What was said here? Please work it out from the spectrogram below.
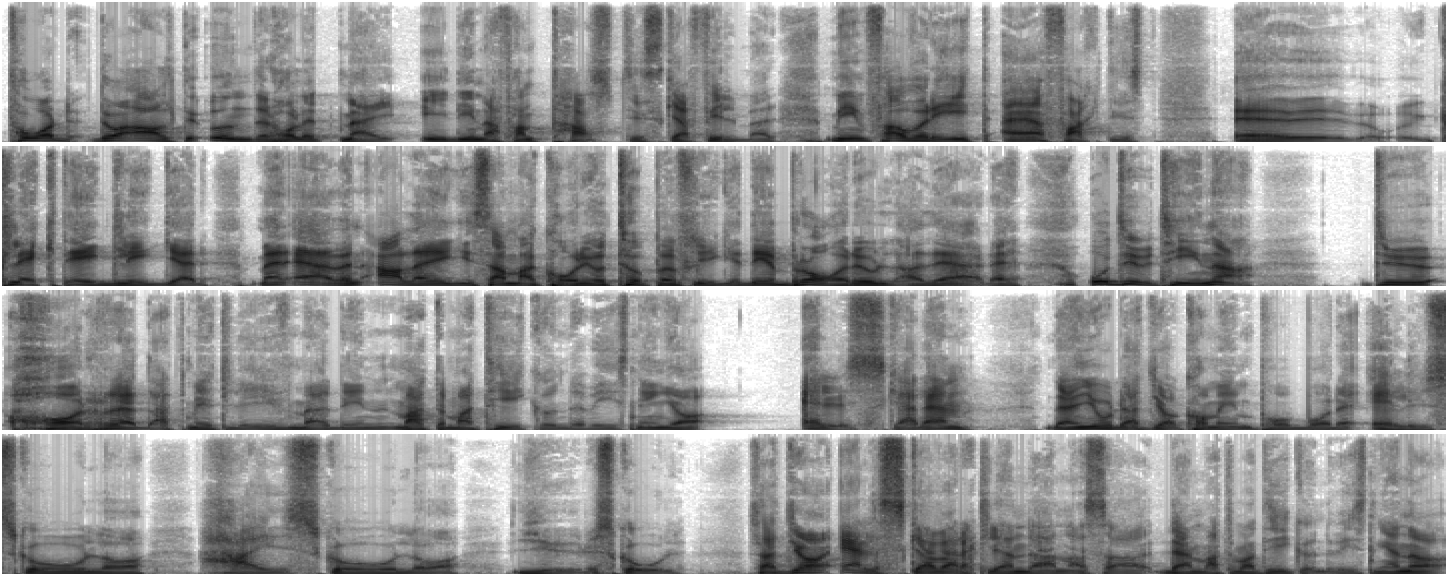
Tord, du har alltid underhållit mig i dina fantastiska filmer. Min favorit är faktiskt eh, Kläckt ägg ligger, men även Alla ägg i samma korg och Tuppen flyger. Det är bra rullar, det är det. Och du Tina, du har räddat mitt liv med din matematikundervisning. Jag älskar den. Den gjorde att jag kom in på både älgskol och high school och djurskol. Så att jag älskar verkligen den, alltså, den matematikundervisningen. Och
